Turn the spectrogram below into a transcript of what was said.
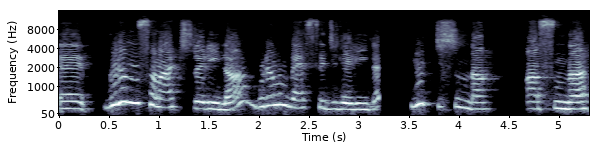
e, buranın sanatçılarıyla, buranın bestecileriyle yurt dışında aslında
